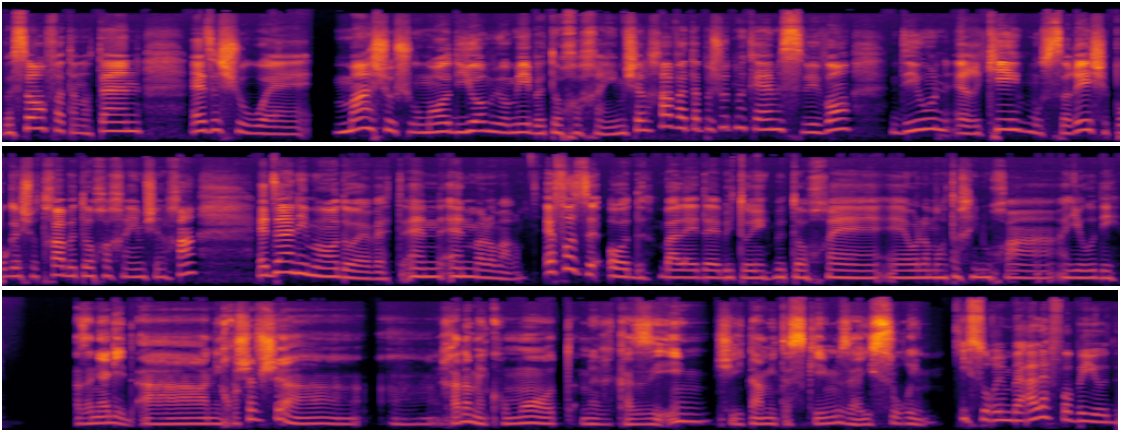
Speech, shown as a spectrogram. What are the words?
בסוף אתה נותן איזשהו אה, משהו שהוא מאוד יומיומי בתוך החיים שלך, ואתה פשוט מקיים סביבו דיון ערכי, מוסרי, שפוגש אותך בתוך החיים שלך. את זה אני מאוד אוהבת, אין, אין מה לומר. איפה זה עוד בא לידי ביטוי בתוך אה, אה, עולמות החינוך היהודי? אז אני אגיד, אני חושב שאחד המקומות המרכזיים שאיתם מתעסקים זה האיסורים. איסורים באלף או ביוד?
